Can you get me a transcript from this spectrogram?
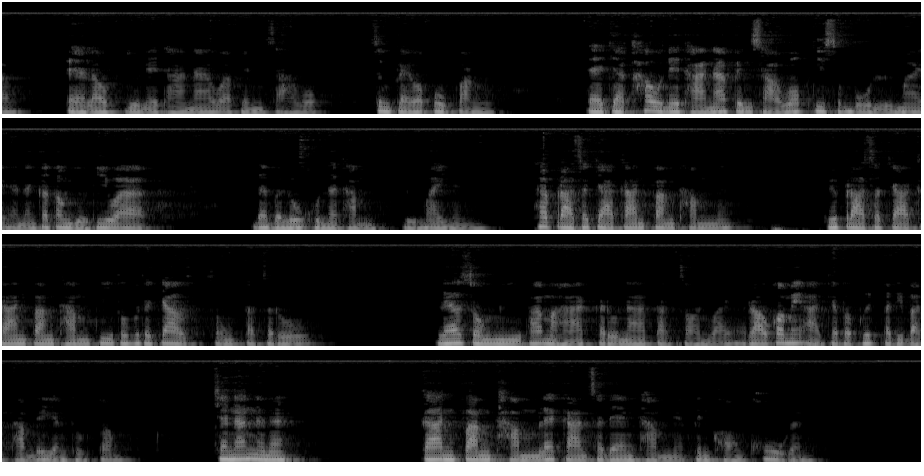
แต่เราอยู่ในฐานะว่าเป็นสาวก ซึ่งแปลว่าผู้ฟัง แต่จะเข้าในฐานะเป็นสาวกที่สมบูรณ์หรือไม่ อันนั้นก็ต้องอยู่ที่ว่าได้บรรลุคุณธรรมหรือไม่นั้นถ้าปราศจากการฟังธรรมนะคือปราศจากการฟังธรรมที่พระพุทธเจ้าทรงตรัสรู้ แล้วทรงมีพระมหากรุณาตรัสสอนไว้ เราก็ไม่อาจจะประพฤติปฏิบัติธรรมได้อย่างถูกต้อง ฉะนั้นนะนะ การฟังธรรมและการแสดงธรรมเนี่ยเป็นของคู่กัน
